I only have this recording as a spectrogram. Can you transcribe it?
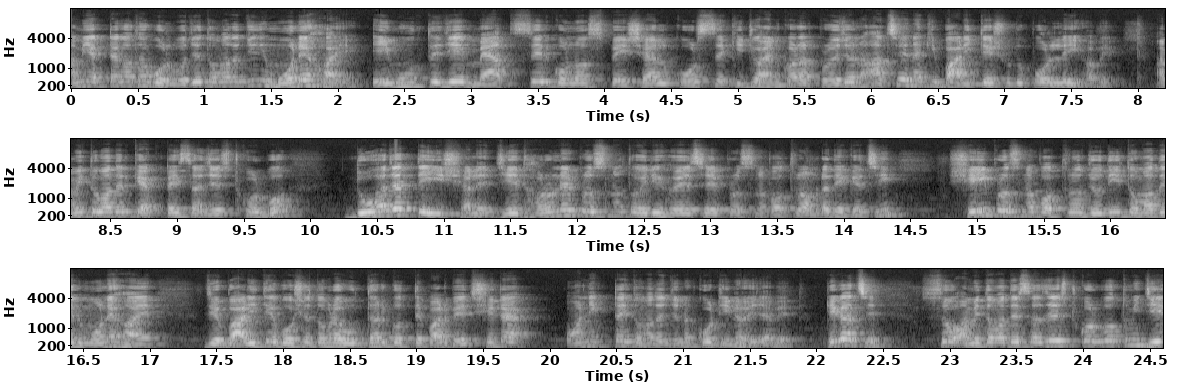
আমি একটা কথা বলব যে তোমাদের যদি মনে হয় এই মুহূর্তে যে ম্যাথসের কোনো স্পেশাল কোর্সে কি জয়েন করার প্রয়োজন আছে নাকি বাড়িতে শুধু পড়লেই হবে? আমি তোমাদেরকে একটাই সাজেস্ট করব দু সালে যে ধরনের প্রশ্ন তৈরি হয়েছে, প্রশ্নপত্র আমরা দেখেছি, সেই প্রশ্নপত্র যদি তোমাদের মনে হয় যে বাড়িতে বসে তোমরা উদ্ধার করতে পারবে, সেটা অনেকটাই তোমাদের জন্য কঠিন হয়ে যাবে। ঠিক আছে? সো আমি তোমাদের সাজেস্ট করব, তুমি যে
